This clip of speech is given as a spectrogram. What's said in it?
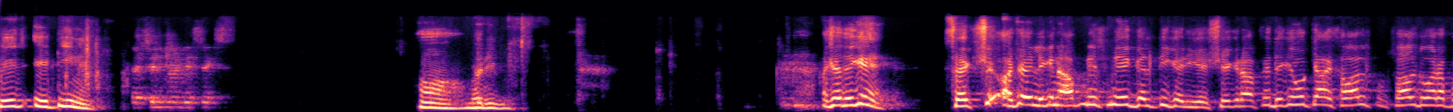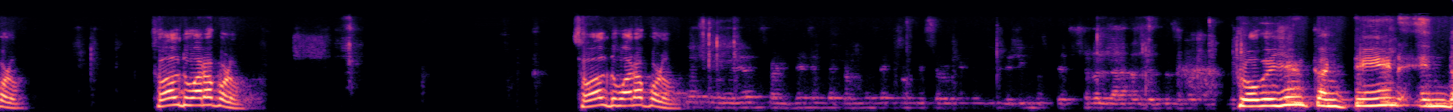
पेज 18 है। सेक्शन 26 हाँ वेरी गुड अच्छा देखें सेक्शन अच्छा लेकिन आपने इसमें एक गलती करी है शेख राफे देखें वो क्या सवाल सवाल दोबारा पढ़ो। सवाल दोबारा पढ़ो। सवाल दोबारा पढ़ो। Provision content in the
